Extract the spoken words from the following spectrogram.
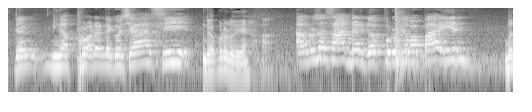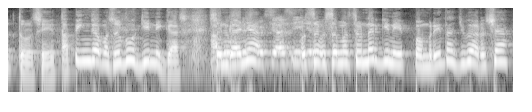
Dan nggak perlu ada negosiasi. nggak perlu ya Harusnya sadar nggak perlu ngapain. betul sih tapi nggak maksud gue gini gas seenggaknya se- se- sebenarnya gini pemerintah juga harusnya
